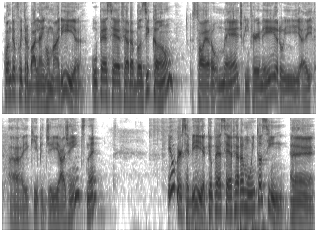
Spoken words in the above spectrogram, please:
quando eu fui trabalhar em Romaria, o PSF era basicão, só era o médico, enfermeiro e a, a equipe de agentes, né? Eu percebia que o PSF era muito assim. É,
